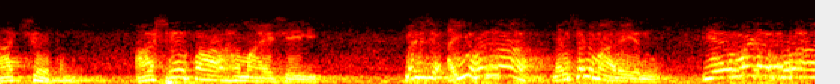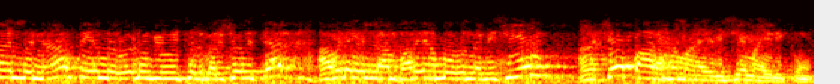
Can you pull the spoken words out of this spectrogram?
ആക്ഷേപം. ആക്ഷേപാർഹമായ ശൈലി. മനുഷ്യ അയ്യോഹന്ന മനുഷ്യന്മാരെ എന്ന്. എവിടെ ഖുർആാനിന്റെ നാത്ത് എന്ന വീട് ഉപയോഗിച്ചത് പരിശോധിച്ചാൽ അവിടെയെല്ലാം പറയാൻ പോകുന്ന വിഷയം ആക്ഷേപാർഹമായ വിഷയമായിരിക്കും.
